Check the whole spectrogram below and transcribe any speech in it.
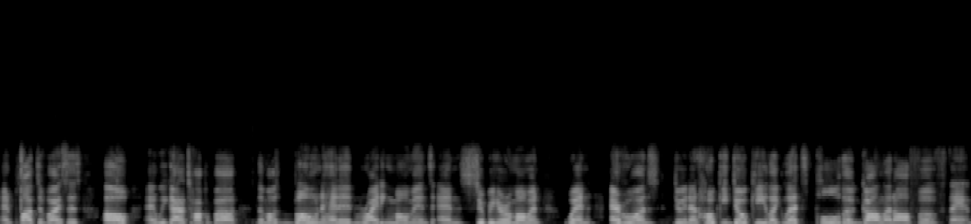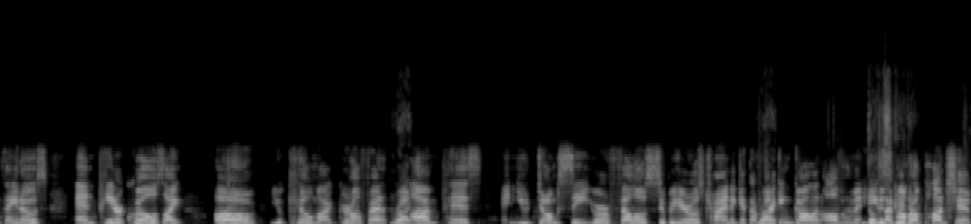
and plot devices. Oh, and we got to talk about the most boneheaded writing moment and superhero moment when everyone's doing that hokey dokey, like let's pull the gauntlet off of Th- Thanos, and Peter Quill's like, "Oh, you kill my girlfriend? right. I'm pissed." And you don't see your fellow superheroes trying to get the Right. freaking gauntlet off of him. And Don't he's like, disagree "I'm gonna punch him."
